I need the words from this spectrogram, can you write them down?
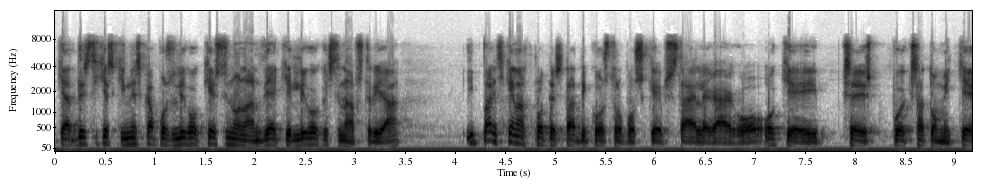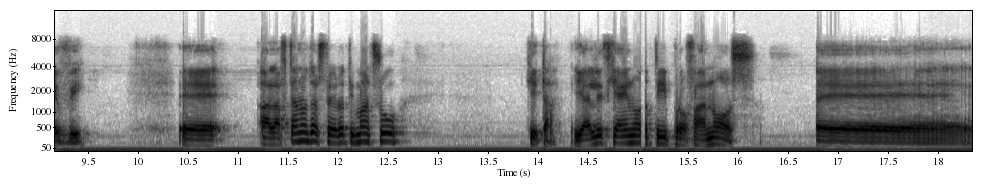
και αντίστοιχες κινήσεις κάπως λίγο και στην Ολλανδία και λίγο και στην Αυστρία υπάρχει και ένας προτεσταντικός τρόπος σκέψης θα έλεγα εγώ, OK, okay, ξέρεις που εξατομικεύει. Ε, αλλά φτάνοντας στο ερώτημά σου κοίτα, η αλήθεια είναι ότι προφανώς ε,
